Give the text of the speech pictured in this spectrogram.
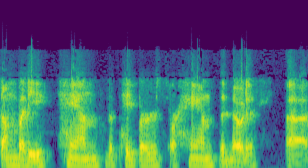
somebody hands the papers or hands the notice uh,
